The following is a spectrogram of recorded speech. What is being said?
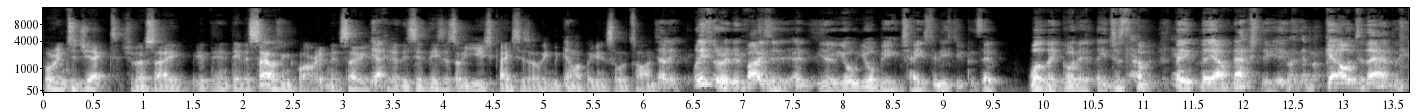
or interject, should I say, in, in a sales inquiry, isn't it? So, Yeah. you know, these are, these are sort of use cases I think we come up against all the time. Totally. Well, if you're an advisor and you know you're you're being chased, at least you can say, "Well, they got it. They just haven't. They they haven't actually. Get on to them."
